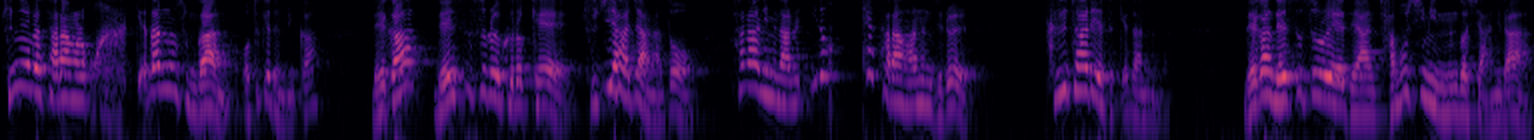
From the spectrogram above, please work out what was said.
주님의 사랑을 확 깨닫는 순간 어떻게 됩니까? 내가 내 스스로를 그렇게 주지하지 않아도 하나님이 나를 이렇게 사랑하는지를 그 자리에서 깨닫는 거야. 내가 내 스스로에 대한 자부심이 있는 것이 아니라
